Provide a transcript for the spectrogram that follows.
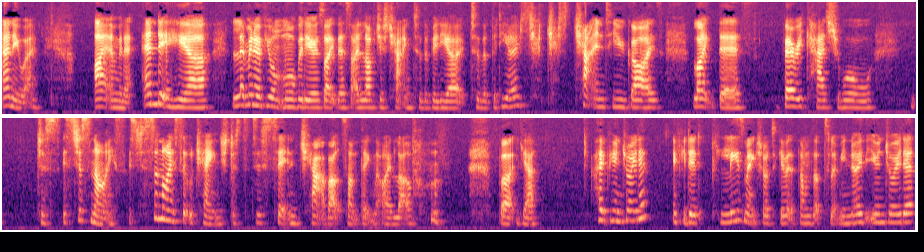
anyway I am gonna end it here. Let me know if you want more videos like this. I love just chatting to the video, to the videos, just chatting to you guys like this. Very casual, just it's just nice it's just a nice little change just to sit and chat about something that I love but yeah hope you enjoyed it if you did, please make sure to give it a thumbs up to let me know that you enjoyed it.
